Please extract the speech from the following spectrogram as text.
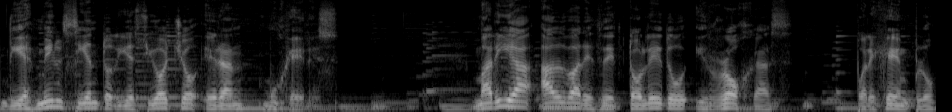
10.118 eran mujeres. María Álvarez de Toledo y Rojas, por ejemplo,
